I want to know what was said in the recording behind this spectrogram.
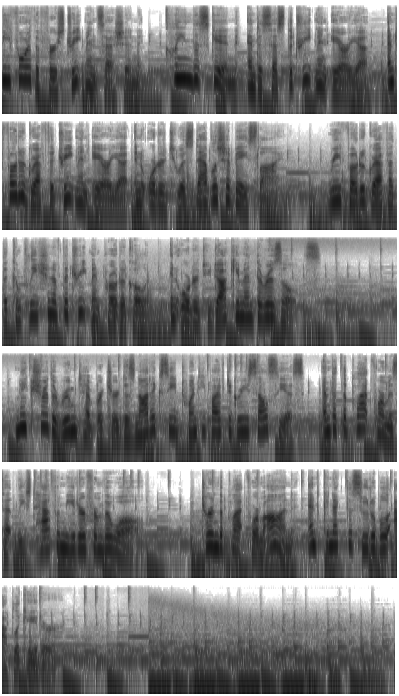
Before the first treatment session, clean the skin and assess the treatment area and photograph the treatment area in order to establish a baseline. Rephotograph at the completion of the treatment protocol in order to document the results. Make sure the room temperature does not exceed 25 degrees Celsius and that the platform is at least half a meter from the wall. Turn the platform on and connect the suitable applicator.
